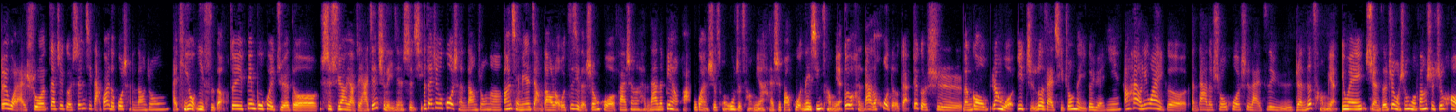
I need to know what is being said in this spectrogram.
对于我来说，在这个升级打怪的过程当中，还挺有意思的，所以并不会觉得是需要咬着牙坚持的一件事情。那在这个过程当中呢，刚刚前面也讲到了，我自己的生活发生了很大的变化，不管是从物质层面，还是包括内心层面，都有很大的获得感。这个是能够让我一直乐在其中的一个原因。然后还有另外一个很大的收获是来自于人的层面，因为选择这种生活方式之后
